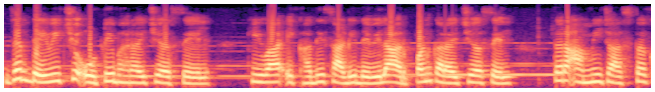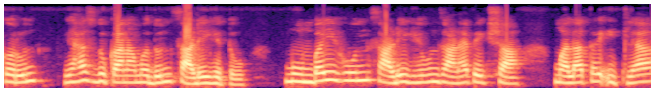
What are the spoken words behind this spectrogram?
जर देवीची ओटी भरायची असेल किंवा एखादी साडी देवीला अर्पण करायची असेल तर आम्ही जास्त करून ह्याच दुकानामधून साडी घेतो. मुंबईहून साडी घेऊन जाण्यापेक्षा मला तर इथल्या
